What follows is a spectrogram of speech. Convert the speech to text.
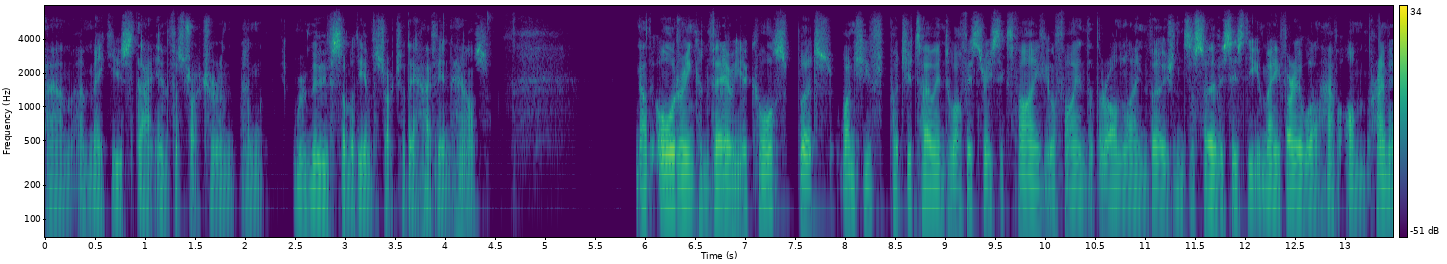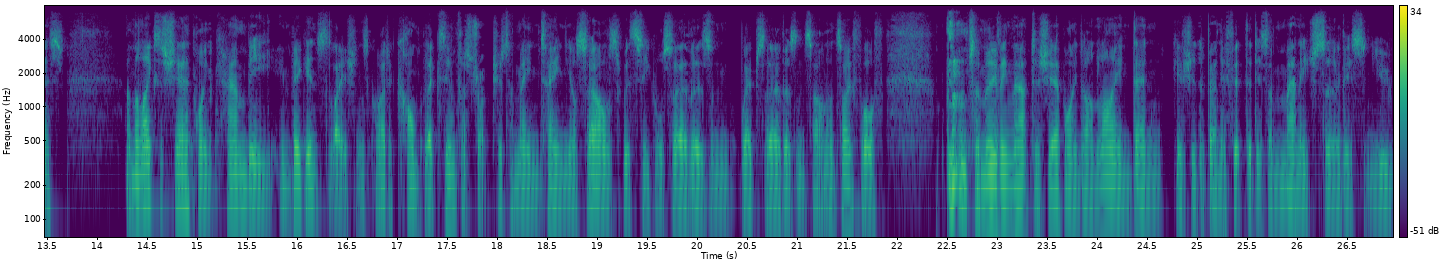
um, and make use of that infrastructure and, and remove some of the infrastructure they have in-house. Now the ordering can vary, of course, but once you've put your toe into Office 365, you'll find that there are online versions of services that you may very well have on-premise. And the likes of SharePoint can be, in big installations, quite a complex infrastructure to maintain yourselves with SQL servers and web servers and so on and so forth. so moving that to SharePoint Online then gives you the benefit that it's a managed service and you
